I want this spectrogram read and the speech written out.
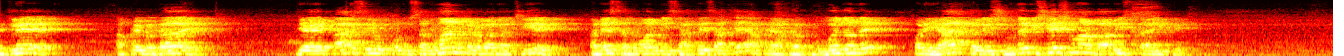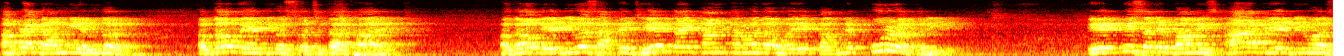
એટલે આપણે બધાએ જે કાર સેવકોનું સન્માન કરવાના છીએ અને સન્માનની સાથે સાથે આપણે આપણા પૂર્વજોને પણ યાદ કરીશું. ને વિશેષમાં બાવીસ તારીખે આપણા ગામની અંદર અગાઉ બે દિવસ સ્વચ્છતા થાય. અગાઉ બે દિવસ આપણે જે કાંઈ કામ કરવાના હોય એ કામને પૂર્ણ કરીએ. એકવીસ અને બાવીસ, આ બે દિવસ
